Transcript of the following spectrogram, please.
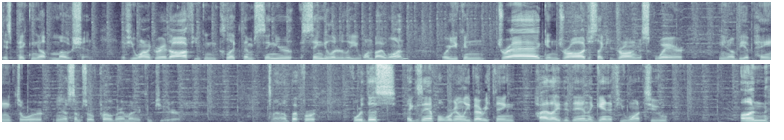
is picking up motion. If you want to grid off, you can click them singular, singularly one by one, or you can drag and draw just like you're drawing a square, you know, via paint or, you know, some sort of program on your computer. Uh, but for, for this example, we're going to leave everything highlighted in. Again, if you want to ungrid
